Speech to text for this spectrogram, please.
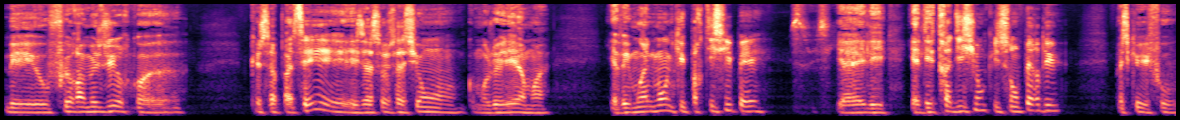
Mais au fur et à mesure que, ça passait, les associations, comment je vais dire moi, il y avait moins de monde qui participait. Il y a, des traditions qui sont perdues. Parce qu'il faut,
